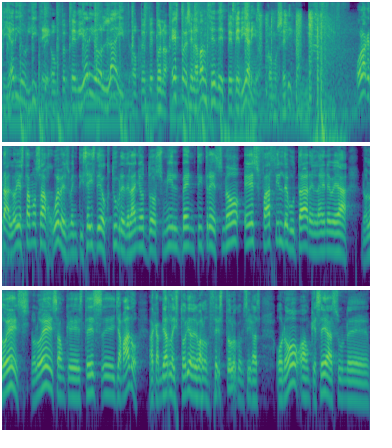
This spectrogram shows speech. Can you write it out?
Diario Lite o Pepe Diario Light o Pepe... Bueno, esto es el avance de Pepe Diario, como se diga. Hola, ¿qué tal? Hoy estamos a jueves 26 de octubre del año 2023. No es fácil debutar en la NBA. No lo es, no lo es, aunque estés eh, llamado a cambiar la historia del baloncesto, lo consigas o no, aunque seas un eh,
